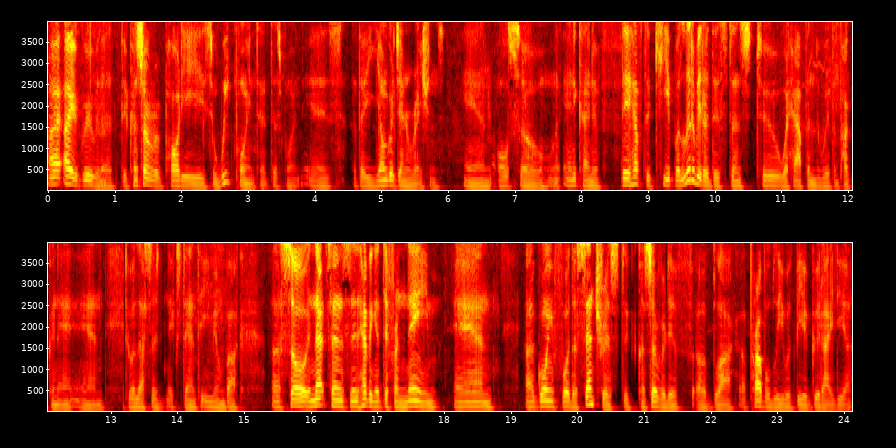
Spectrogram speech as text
I, I, agree with that. The Conservative Party's weak point at this point is the younger generations. And also, any kind of, they have to keep a little bit of distance to what happened with Park Geun-hye and to a lesser extent, Lee Myung-bak. Uh, so in that sense, uh, having a different name and uh, going for the centrist conservative uh, bloc uh, probably would be a good idea.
